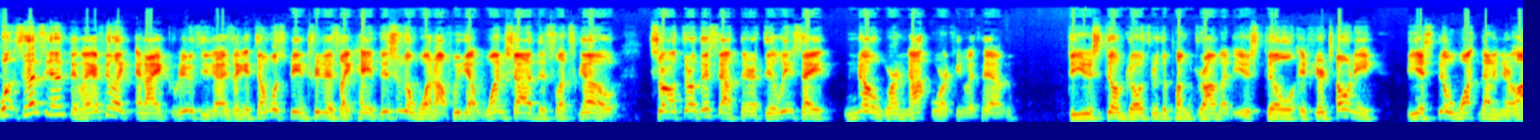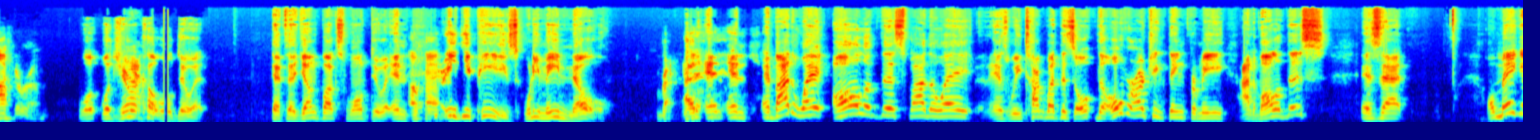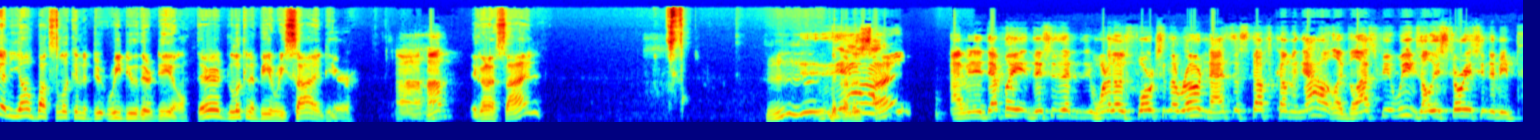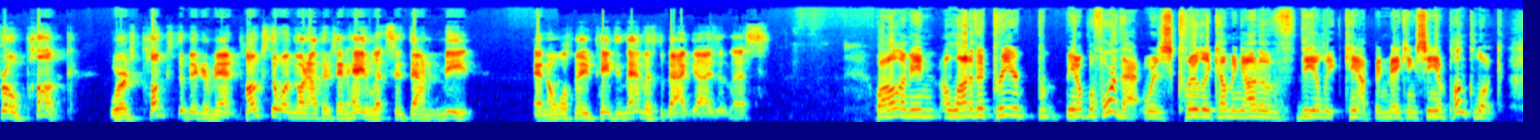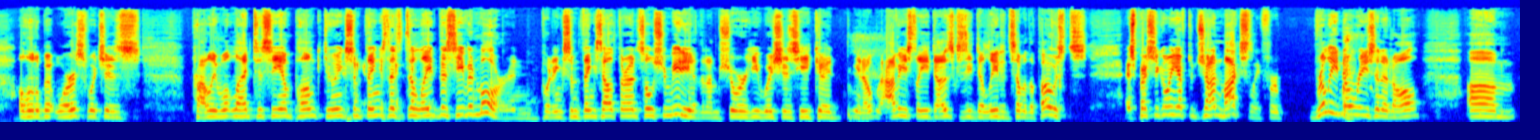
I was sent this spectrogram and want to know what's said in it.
Well, so that's the other thing. Like, I feel like, and I agree with you guys. Like, it's almost being treated as like, hey, this is a one-off. We got one shot at this. Let's go. So I'll throw this out there. If the elite say, no, we're not working with him, do you still go through the punk drama? Do you still, if you're Tony, do you still want that in your locker room? Well, well Jericho yeah. will do it. If the Young Bucks won't do it, and okay. EVPs, what do you mean no? Right. And, and, and and by the way, all of this, by the way, as we talk about this, the overarching thing for me out of all of this is that Omega and the Young Bucks are looking to do, redo their deal. They're looking to be re-signed here. Uh huh. They're going to sign. Hmm, they're yeah. going to sign. I mean, it definitely this is a, one of those forks in the road, and as the stuff's coming out, like the last few weeks, all these stories seem to be pro Punk, whereas Punk's the bigger man. Punk's the one going out there saying, "Hey, let's sit down and meet," and almost maybe painting them as the bad guys in this. Well, I mean, a lot of it pre, you know, before that was clearly coming out of the elite camp and making CM Punk look a little bit worse, which is probably what led to CM Punk doing some things that's delayed this even more and putting some things out there on social media that I'm sure he wishes he could, you know, obviously he does because he deleted some of the posts, especially going after Jon Moxley for really no reason at all. Um,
